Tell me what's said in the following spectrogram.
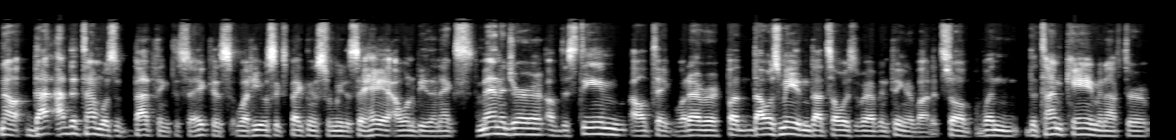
Now, that at the time was a bad thing to say because what he was expecting is for me to say, Hey, I want to be the next manager of this team. I'll take whatever. But that was me. And that's always the way I've been thinking about it. So when the time came and after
